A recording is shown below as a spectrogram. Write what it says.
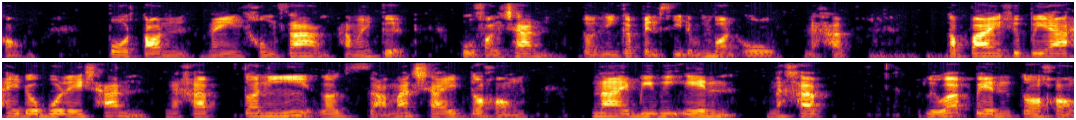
ของโปรตอนในโครงสร้างทำให้เกิดหูฟังก์ชัน ตัวนี้ก็เป็น C double bond O นะครับ ต่อไปคือปริยาไฮโดรโบเลชันนะครับ ตัวนี้เราสามารถใช้ตัวของ 9BBN นะครับ หรือว่าเป็นตัวของ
